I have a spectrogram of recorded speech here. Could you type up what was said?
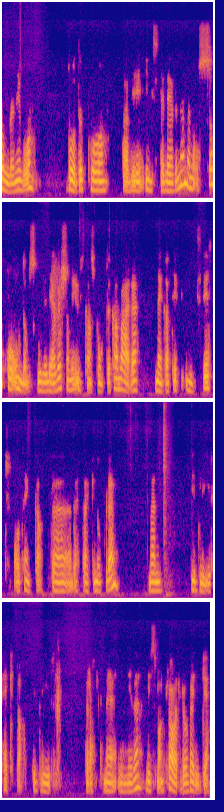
alle nivå. Både på de yngste elevene, men også på ungdomsskoleelever som i utgangspunktet kan være negativt innstilt og tenke at uh, dette er ikke noe for dem. Men de blir hekta. De blir dratt med inn i det hvis man klarer å velge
